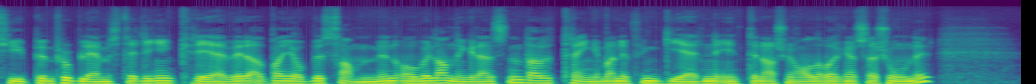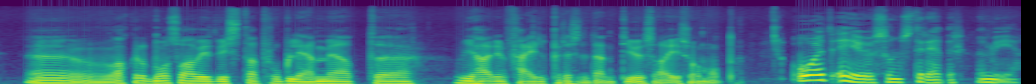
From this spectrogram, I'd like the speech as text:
typen problemstillinger krever at man jobber sammen over landegrensene. Da trenger man fungerende internasjonale organisasjoner. Akkurat nå så har vi et visst problem med at vi har en feil president i USA i så måte og et EU som strever med mye.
